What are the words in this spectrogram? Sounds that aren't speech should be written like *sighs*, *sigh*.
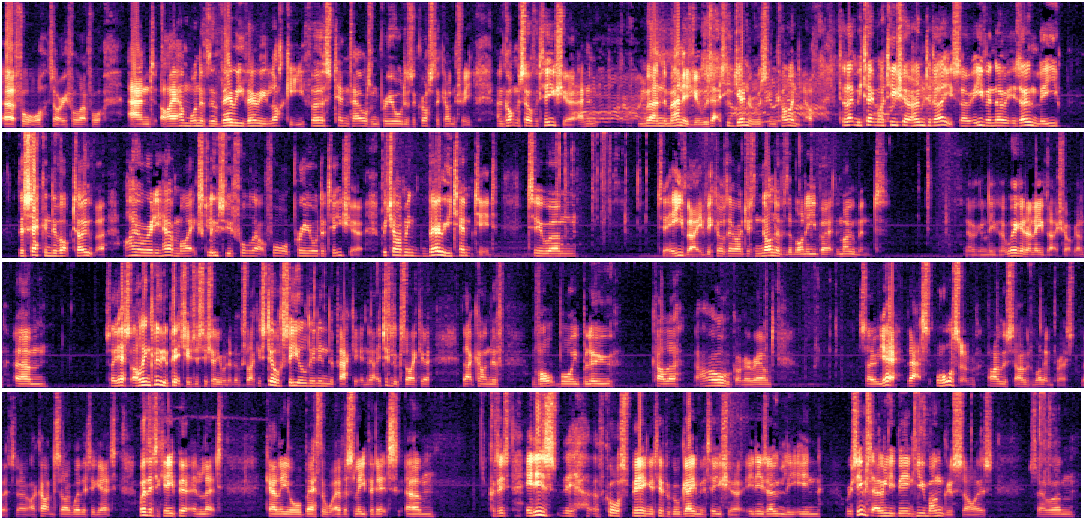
uh, 4, sorry, Fallout 4, and I am one of the very, very lucky first 10,000 pre-orders across the country and got myself a t-shirt and, and the manager was actually generous and kind enough to let me take my t-shirt home today, so even though it is only the 2nd of October, I already have my exclusive Fallout 4 pre-order t-shirt, which I've been very tempted to, um, to eBay because there are just none of them on eBay at the moment. No, we're going to leave that. We're going to leave that shotgun. Um, so yes, I'll include a picture just to show you what it looks like. It's still sealed in in the packet, and that. it just looks like a that kind of Vault Boy blue colour. Oh, got to go around. So yeah, that's awesome. I was I was well impressed, but uh, I can't decide whether to get whether to keep it and let Kelly or Beth or whatever sleep in it. Um, because it's it is of course being a typical gamer T-shirt. It is only in, or it seems to only be in humongous size. So um,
